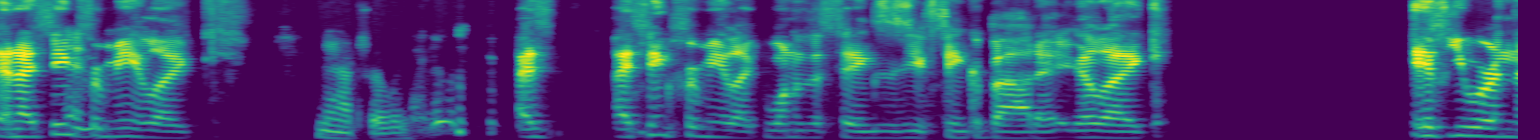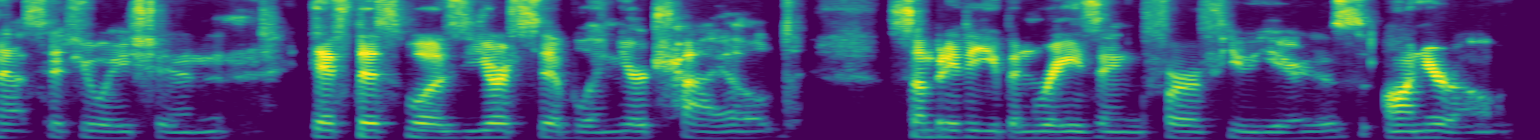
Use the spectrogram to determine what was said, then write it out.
and I think for me, like Naturally. I I think for me, like one of the things is you think about it, you're like, if you were in that situation, if this was your sibling, your child, somebody that you've been raising for a few years on your own,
